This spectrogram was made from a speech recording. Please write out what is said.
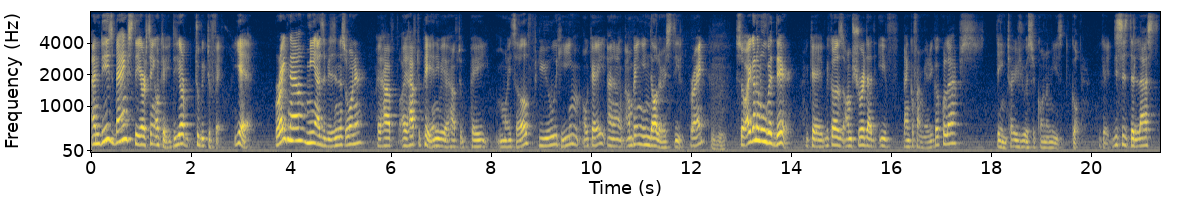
And these banks, they are saying, okay, they are too big to fail. Yeah. Right now, me as a business owner, I have I have to pay anyway. I have to pay myself, you, him, okay, and I'm, I'm paying in dollars still, right? Mm-hmm. So I'm gonna move it there, okay, because I'm sure that if Bank of America collapse, the entire U.S. economy is gone. Okay, this is the last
